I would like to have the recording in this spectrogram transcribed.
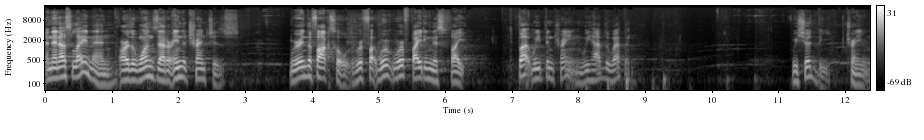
And then us laymen are the ones that are in the trenches. We're in the foxholes. We're, fi- we're, we're fighting this fight. But we've been trained, we have the weapon. We should be trained.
